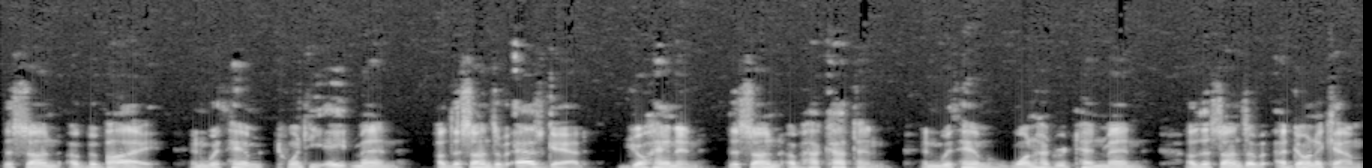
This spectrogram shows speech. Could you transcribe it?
the son of Bebai, and with him 28 men. Of the sons of Azgad, Johanan, the son of Hakkatan, and with him 110 men. Of the sons of Adonikam,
